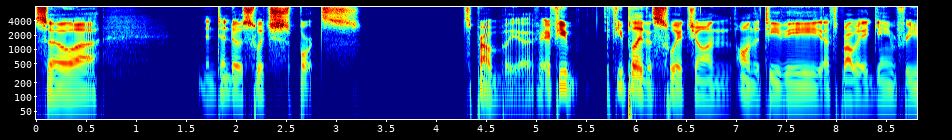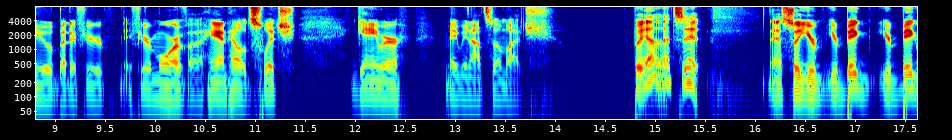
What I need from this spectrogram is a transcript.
So, uh, Nintendo Switch Sports. It's probably a, if you if you play the Switch on on the TV, that's probably a game for you. But if you're if you're more of a handheld Switch gamer, maybe not so much. But yeah, that's it. So your your big your big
